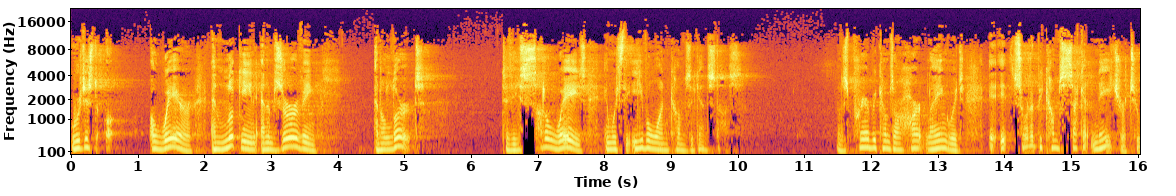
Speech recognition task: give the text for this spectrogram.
We're just aware and looking and observing and alert to these subtle ways in which the evil one comes against us. And as prayer becomes our heart language, it, it, sort of becomes second nature to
